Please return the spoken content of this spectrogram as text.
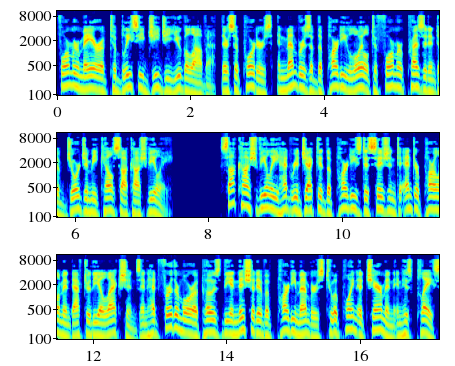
former mayor of Tbilisi Gigi Ugulava, their supporters, and members of the party loyal to former president of Georgia Mikhail Saakashvili. Saakashvili had rejected the party's decision to enter parliament after the elections and had furthermore opposed the initiative of party members to appoint a chairman in his place,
